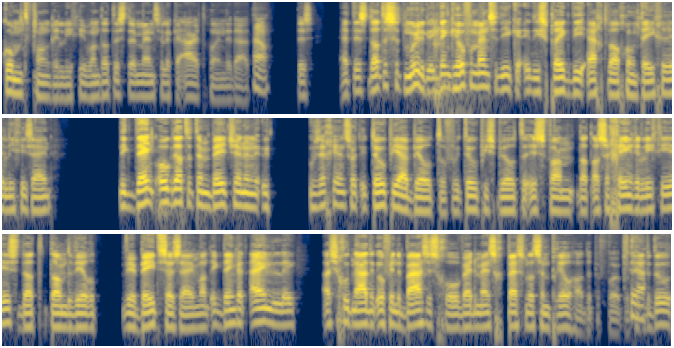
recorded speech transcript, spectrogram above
komt van religie. Want dat is de menselijke aard gewoon inderdaad. Ja. Dus het is, dat is het moeilijke. Ik denk heel veel mensen die ik die spreek die echt wel gewoon tegen religie zijn. Ik denk ook dat het een beetje een, hoe zeg je, een soort utopia beeld of utopisch beeld is van dat als er geen religie is, dat dan de wereld weer beter zou zijn. Want ik denk uiteindelijk, als je goed nadenkt over in de basisschool, werden mensen gepest omdat ze een bril hadden bijvoorbeeld. Ja. Ik bedoel,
